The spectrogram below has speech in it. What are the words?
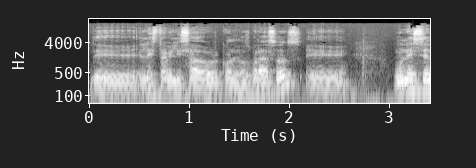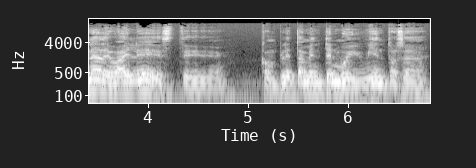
de el estabilizador con los brazos, eh, una escena de baile este, completamente en movimiento, o sea,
